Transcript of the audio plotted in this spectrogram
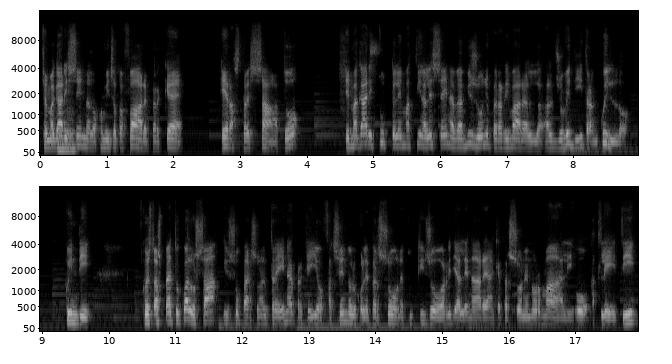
Cioè magari uh-huh. Senna l'ha cominciato a fare perché era stressato e magari tutte le mattine alle 6 ne aveva bisogno per arrivare al, al giovedì tranquillo. Quindi questo aspetto qua lo sa il suo personal trainer perché io facendolo con le persone tutti i giorni, di allenare anche persone normali o atleti,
